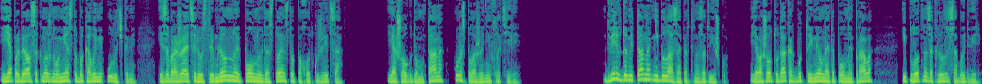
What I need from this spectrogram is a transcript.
и я пробирался к нужному месту боковыми улочками, изображая целеустремленную и полную достоинства походку жреца. Я шел к дому Тана у расположения флотилии. Дверь в доме Тана не была заперта на задвижку. Я вошел туда, как будто имел на это полное право, и плотно закрыл за собой дверь.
